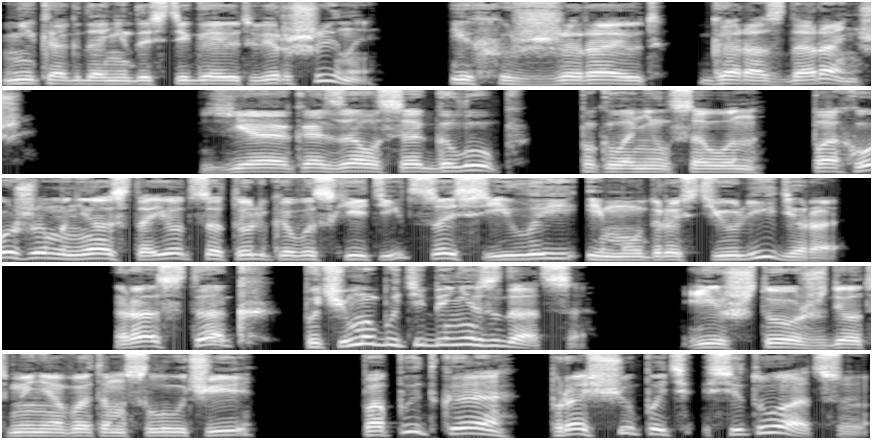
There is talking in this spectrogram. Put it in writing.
никогда не достигают вершины, их сжирают гораздо раньше. «Я оказался глуп», — поклонился он. «Похоже, мне остается только восхититься силой и мудростью лидера. Раз так, почему бы тебе не сдаться? И что ждет меня в этом случае? Попытка прощупать ситуацию.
